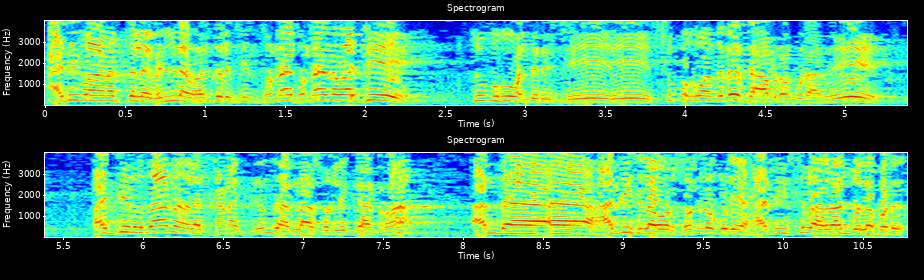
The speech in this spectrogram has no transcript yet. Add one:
அடிவானத்துல வெள்ளை வந்துருச்சுன்னு சொன்னா சொன்னா என்னவாச்சு? சுபுகு வந்துருச்சு. சுபுகு வந்துட்டா சாப்பிடக்கூடாது. பஜ்ரு தான் அதுல கணக்குன்னு எல்லாம் சொல்லி காட்டுறான். அந்த ஹதீஸ்ல அவர் சொல்லக்கூடிய ஹதீஸ்ல அதான் சொல்லப்படுது.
